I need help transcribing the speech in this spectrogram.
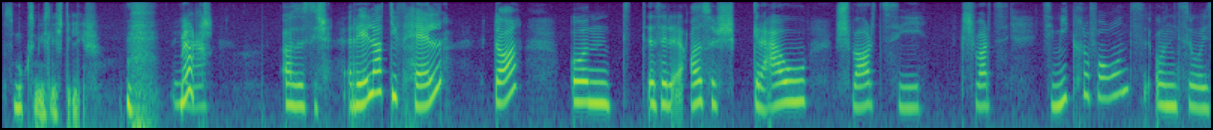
das Mucksmüsli still ist. ja. Merkst du? Also es ist relativ hell da und es ist alles grau, schwarze, schwarze Mikrofons und so ein,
